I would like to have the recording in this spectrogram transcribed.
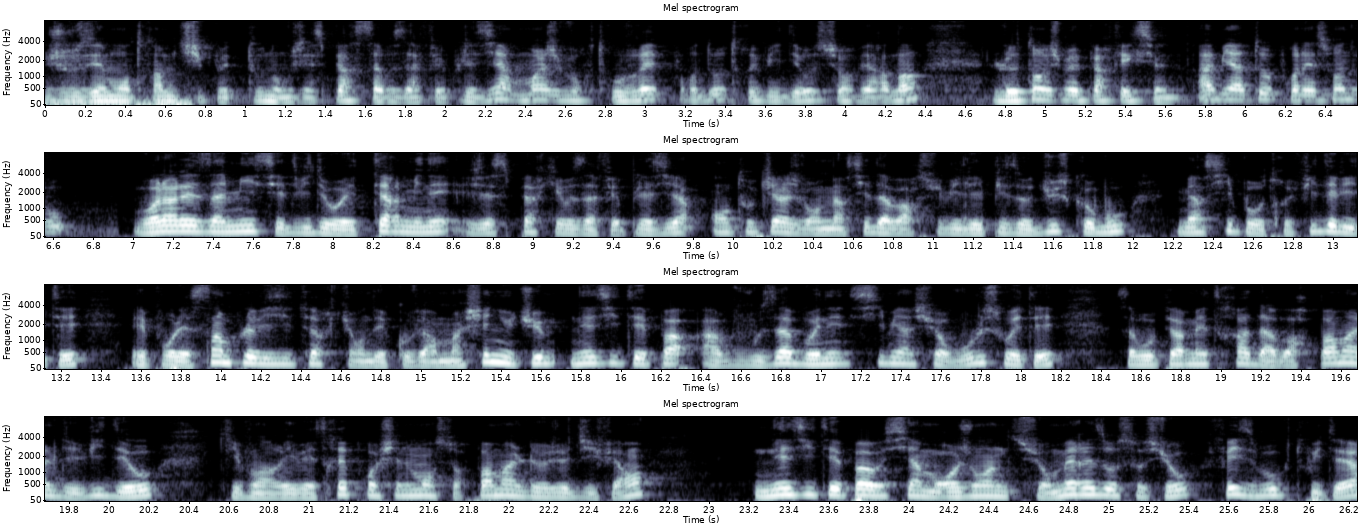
je vous ai montré un petit peu de tout, donc j'espère que ça vous a fait plaisir. Moi, je vous retrouverai pour d'autres vidéos sur Verdun, le temps que je me perfectionne. A bientôt, prenez soin de vous. Voilà les amis, cette vidéo est terminée, j'espère qu'elle vous a fait plaisir. En tout cas, je vous remercie d'avoir suivi l'épisode jusqu'au bout. Merci pour votre fidélité. Et pour les simples visiteurs qui ont découvert ma chaîne YouTube, n'hésitez pas à vous abonner si bien sûr vous le souhaitez. Ça vous permettra d'avoir pas mal de vidéos qui vont arriver très prochainement sur pas mal de jeux différents. N'hésitez pas aussi à me rejoindre sur mes réseaux sociaux, Facebook, Twitter.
